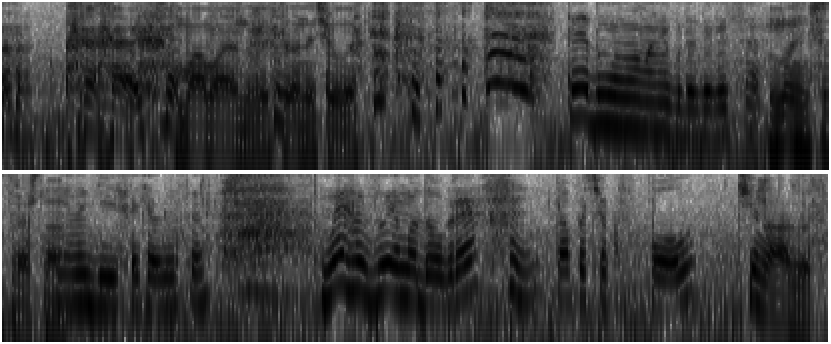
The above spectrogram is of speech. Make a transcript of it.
Мама, ви цього не чули. Та я думаю, мама не буде дивитися. Ну нічого страшного. Я надіюсь хоча б на це. Ми газуємо добре, тапочок в пол, Чи назас?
